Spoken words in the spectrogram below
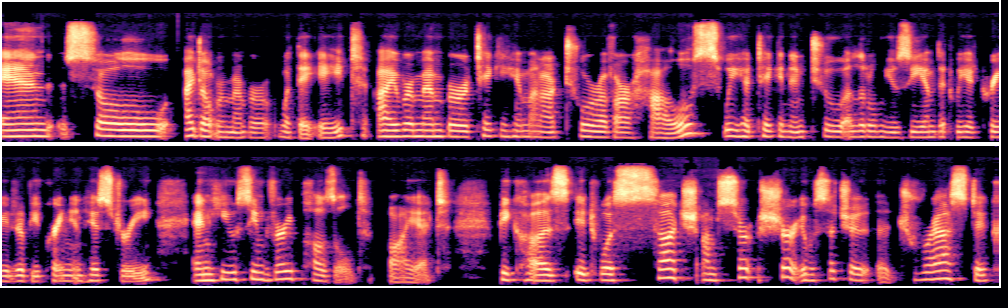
And so I don't remember what they ate. I remember taking him on a tour of our house. We had taken him to a little museum that we had created of Ukrainian history, and he seemed very puzzled by it because it was such, I'm sur- sure it was such a, a, drastic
